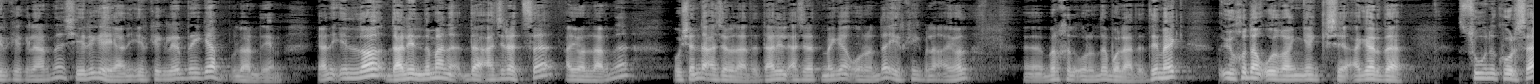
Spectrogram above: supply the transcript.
erkaklarni sherigi ya'ni erkaklarday gap ularda ham. Ya'ni illo dalil nimanida ajratsa ayollarni o'shanda ajraladi. Dalil ajratmagan o'rinda erkak bilan ayol e, bir xil o'rinda bo'ladi. Demak uyqudan uyg'ongan kishi agarda suvni ko'rsa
